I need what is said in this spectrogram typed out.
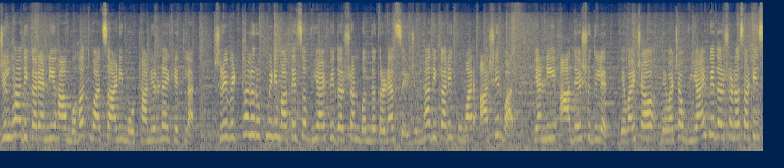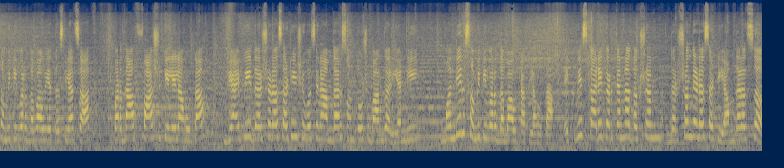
जिल्हाधिकाऱ्यांनी हा महत्त्वाचा आणि मोठा निर्णय घेतला. श्री विठ्ठल रुक्मिणी मातेचं व्ही आय पी दर्शन बंद करण्याचे जिल्हाधिकारी कुमार आशीर्वाद यांनी आदेश दिलेत. देवाच्या देवाच्या व्ही आय पी दर्शनासाठी समितीवर दबाव येत असल्याचा पर्दाफाश केलेला होता. व्ही आय पी दर्शनासाठी शिवसेना आमदार संतोष बांगर यांनी मंदिर समितीवर दबाव टाकला होता. एकवीस कार्यकर्त्यांना दर्शन दर्शन देण्यासाठी आमदाराचं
